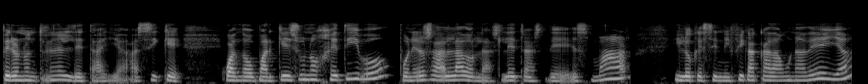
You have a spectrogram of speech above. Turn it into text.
pero no entré en el detalle. Así que cuando marquéis un objetivo, poneros al lado las letras de SMART y lo que significa cada una de ellas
